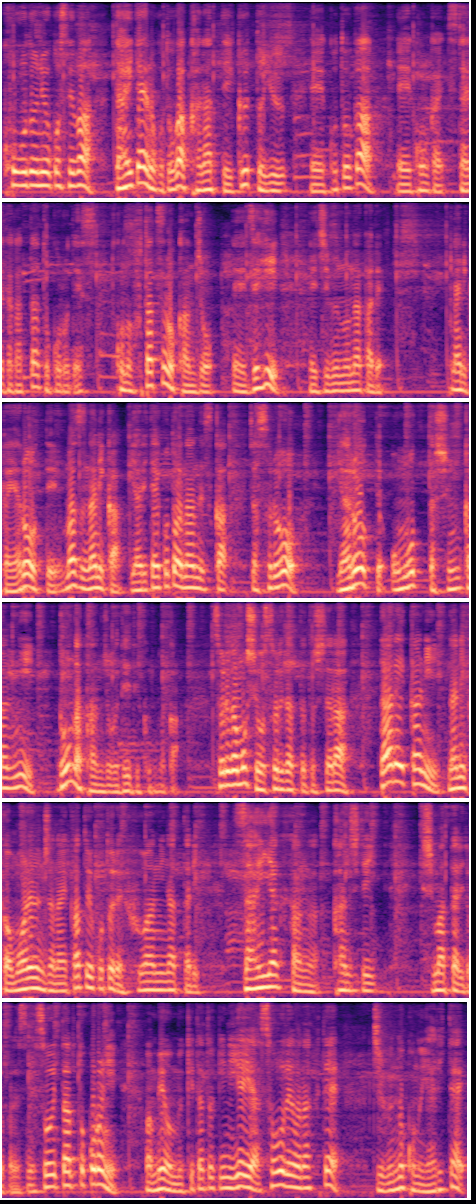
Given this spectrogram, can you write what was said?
行動に起こせば大体のことが叶っていくという、えことが、え今回伝えたかったところです。この2つの感情、えー、ぜひ、え自分の中で何かやろうっていうまず何かやりたいことは何ですか？じゃあそれをやろうって思った瞬間にどんな感情が出てくるのか。それがもし恐れだったとしたら誰かに何か思われるんじゃないかということで不安になったり罪悪感が感じてしまったりとかですね。そういったところに目を向けた時にいやいやそうではなくて自分のこのやりたい。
